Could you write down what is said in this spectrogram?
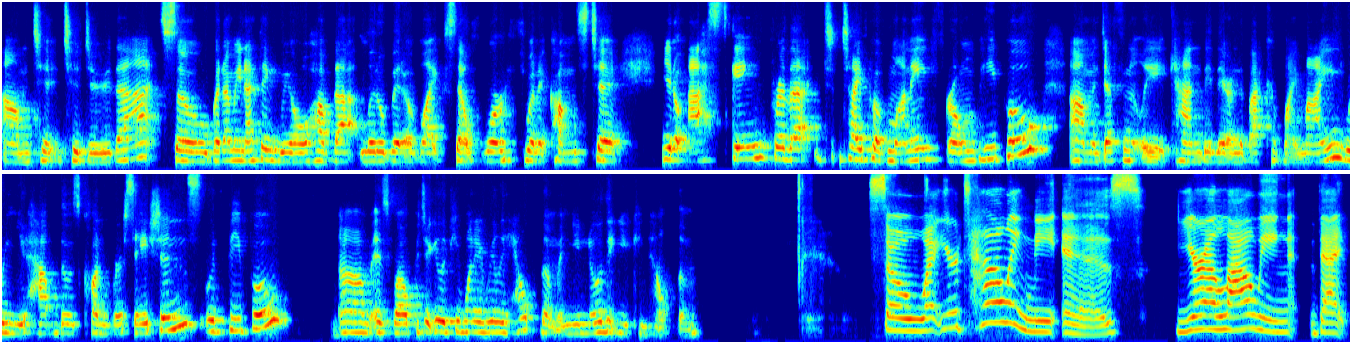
um, to, to do that. So, but I mean, I think we all have that little bit of like self worth when it comes to, you know, asking for that type of money from people. Um, and definitely it can be there in the back of my mind when you have those conversations with people um, as well, particularly if you want to really help them and you know that you can help them. So, what you're telling me is you're allowing that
